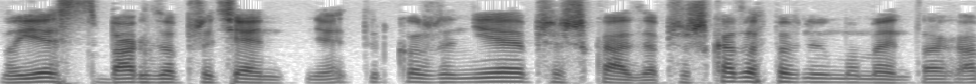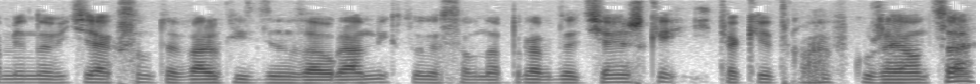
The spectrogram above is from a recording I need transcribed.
no jest bardzo przeciętnie, tylko że nie przeszkadza. Przeszkadza w pewnych momentach, a mianowicie jak są te walki z dinozaurami, które są naprawdę ciężkie i takie trochę wkurzające.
